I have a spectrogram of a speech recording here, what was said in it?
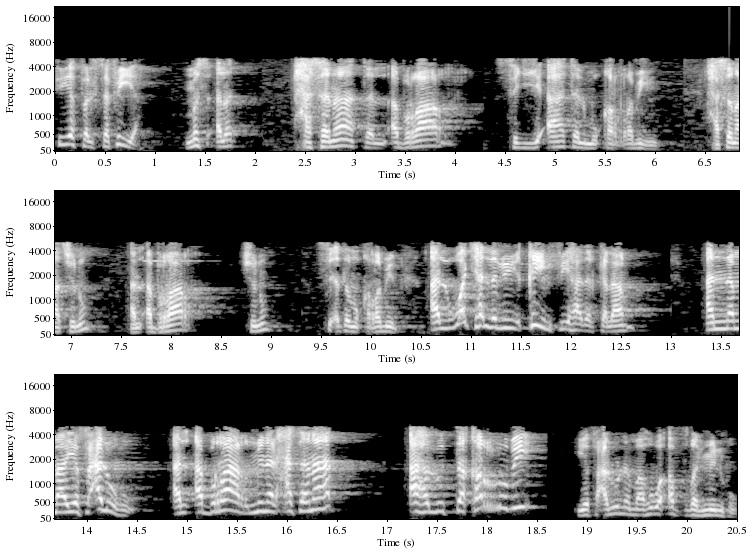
هي فلسفية مسألة حسنات الأبرار سيئات المقربين. حسنات شنو؟ الأبرار شنو؟ سيئات المقربين. الوجه الذي قيل في هذا الكلام أن ما يفعله الأبرار من الحسنات أهل التقرب يفعلون ما هو أفضل منه.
